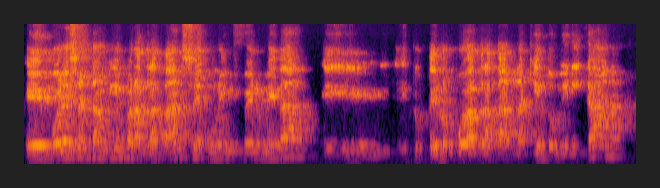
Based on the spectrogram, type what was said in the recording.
Eh, puede ser también para tratarse una enfermedad que usted no pueda tratarla aquí en Dominicana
